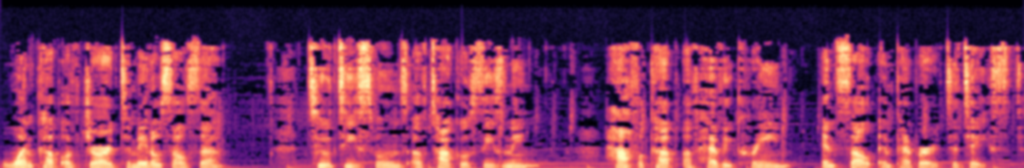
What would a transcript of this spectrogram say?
one cup of jarred tomato salsa, two teaspoons of taco seasoning, half a cup of heavy cream, and salt and pepper to taste.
